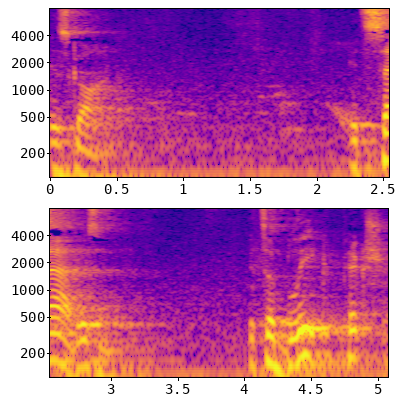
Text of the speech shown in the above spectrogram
is gone. It's sad, isn't it? It's a bleak picture.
